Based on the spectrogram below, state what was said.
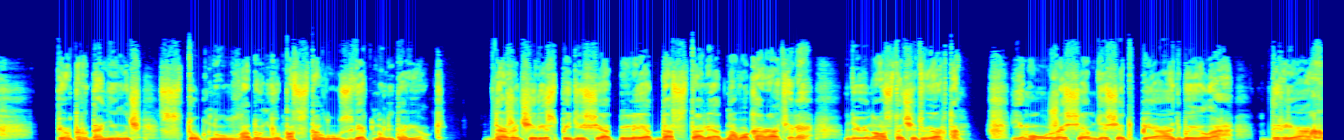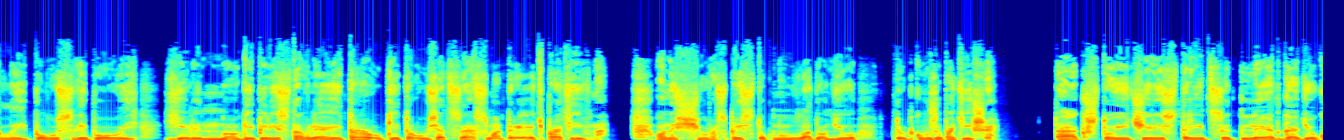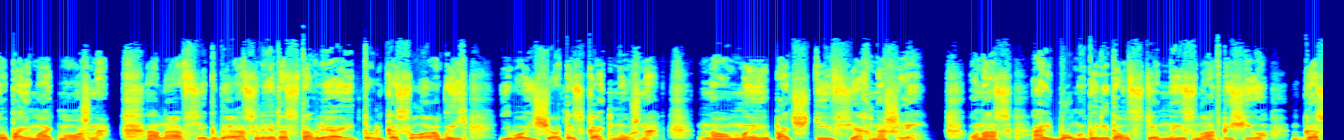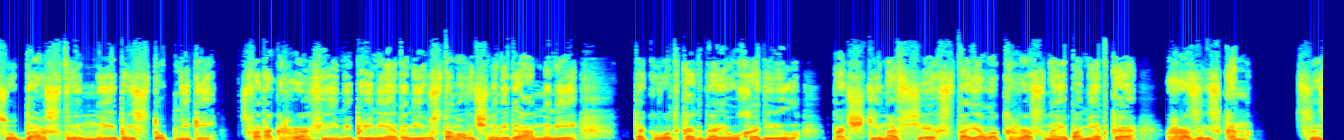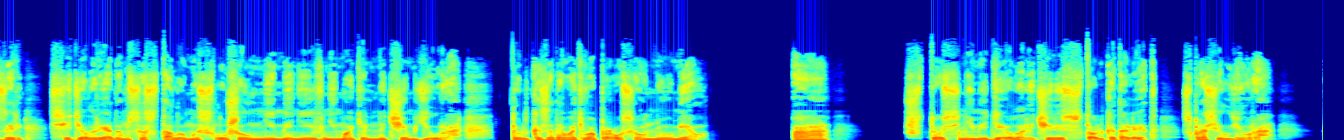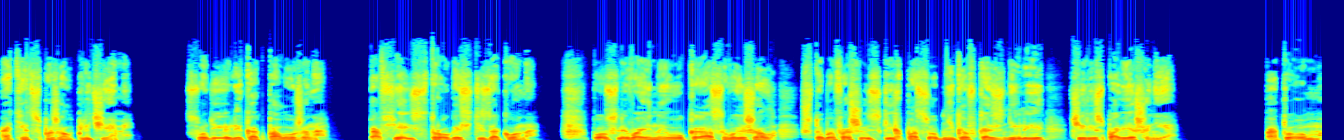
Петр Данилович стукнул ладонью по столу, звякнули тарелки. Даже через пятьдесят лет достали одного карателя, в девяносто четвертом. Ему уже семьдесят пять было. Дряхлый, полуслепой, еле ноги переставляет, руки трусятся, смотреть противно. Он еще раз пристукнул ладонью, только уже потише. Так что и через тридцать лет гадюку поймать можно. Она всегда след оставляет, только слабый. Его еще отыскать нужно. Но мы почти всех нашли. У нас альбомы были толстенные с надписью «Государственные преступники» с фотографиями, приметами установочными данными. Так вот, когда я уходил, Почти на всех стояла красная пометка «Разыскан». Цезарь сидел рядом со столом и слушал не менее внимательно, чем Юра. Только задавать вопросы он не умел. «А что с ними делали через столько-то лет?» — спросил Юра. Отец пожал плечами. «Судили, как положено, по всей строгости закона. После войны указ вышел, чтобы фашистских пособников казнили через повешение. Потом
